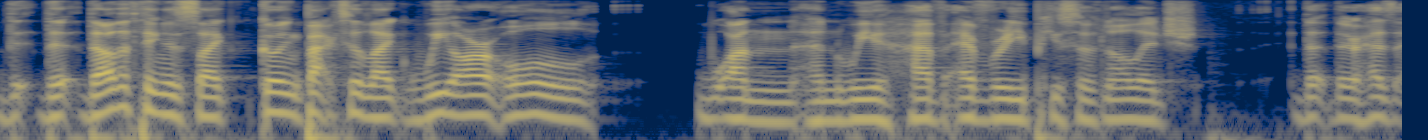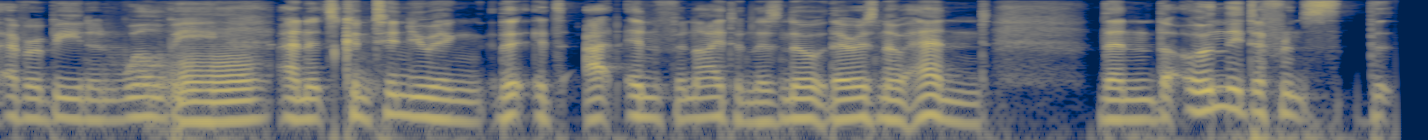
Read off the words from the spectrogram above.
the, the, the other thing is like going back to like, we are all one and we have every piece of knowledge that there has ever been and will be mm-hmm. and it's continuing it's ad infinitum there's no there is no end then the only difference th-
